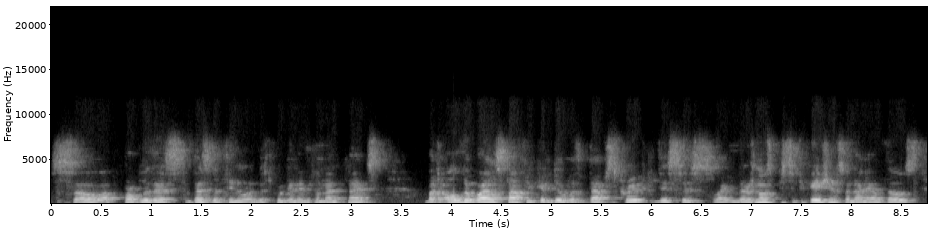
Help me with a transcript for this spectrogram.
So uh, probably that's that's the thing that we're going to implement next. But all the wild stuff you can do with Tapscript, this is like there's no specifications on any of those,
